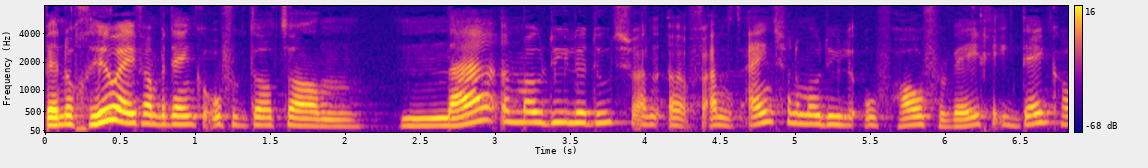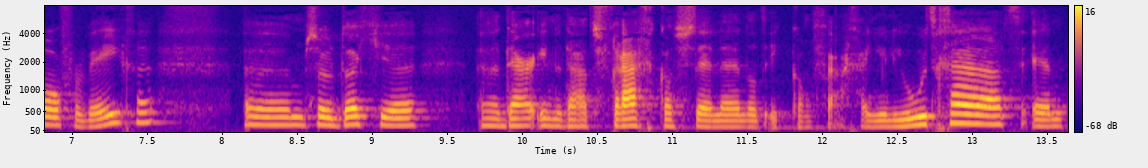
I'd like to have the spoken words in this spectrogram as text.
Ben nog heel even aan het bedenken of ik dat dan na een module doe, aan, of aan het eind van de module of halverwege. Ik denk halverwege, um, zodat je uh, daar inderdaad vragen kan stellen en dat ik kan vragen aan jullie hoe het gaat en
